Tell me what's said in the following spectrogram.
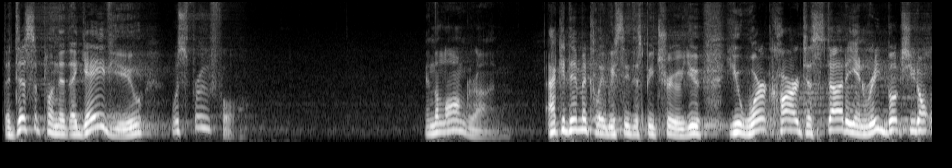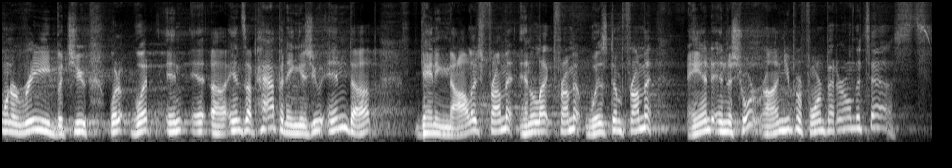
The discipline that they gave you was fruitful in the long run. Academically, we see this be true. You, you work hard to study and read books you don't want to read, but you, what, what in, uh, ends up happening is you end up gaining knowledge from it, intellect from it, wisdom from it, and in the short run, you perform better on the tests.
